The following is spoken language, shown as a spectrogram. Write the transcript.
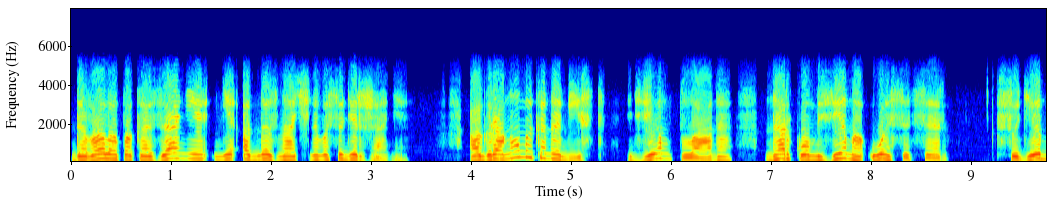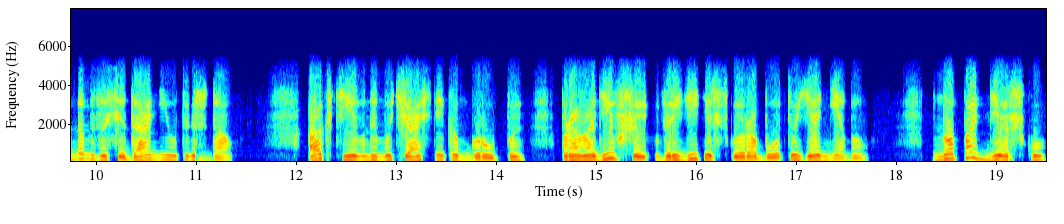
давала показания неоднозначного содержания. Агроном-экономист земплана наркомзема УССР в судебном заседании утверждал: активным участником группы, проводившей вредительскую работу, я не был. Но поддержку,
